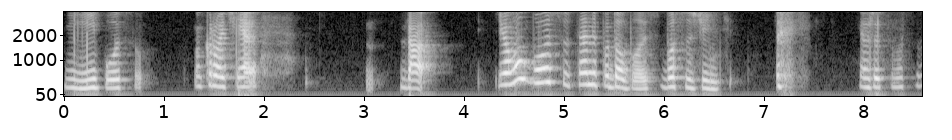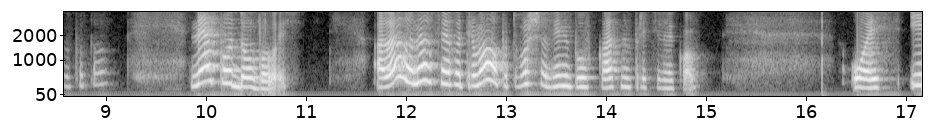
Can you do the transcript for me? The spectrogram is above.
її босу. Ну, коротше, я... да. його босу це не подобалось, босу з жінці. Я вже сама себе запитала. Не подобалось. Але вона все його тримала, тому що він був класним працівником. Ось. І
